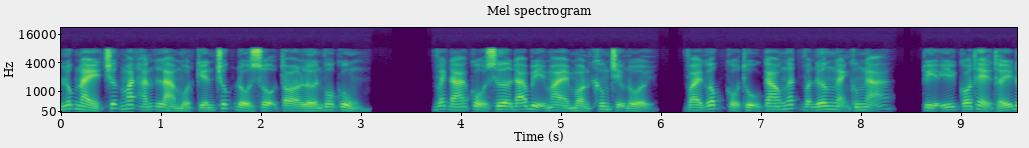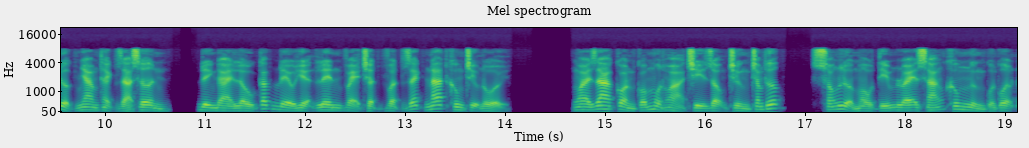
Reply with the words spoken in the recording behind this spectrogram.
Lúc này trước mắt hắn là một kiến trúc đổ sộ to lớn vô cùng. Vách đá cổ xưa đã bị mài mòn không chịu nổi, vài gốc cổ thụ cao ngất vẫn ương ngạnh không ngã, tùy ý có thể thấy được nham thạch giả sơn, đình đài lầu các đều hiện lên vẻ chật vật rách nát không chịu nổi. Ngoài ra còn có một hỏa trì rộng chừng trăm thước, sóng lửa màu tím lóe sáng không ngừng cuộn cuộn,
